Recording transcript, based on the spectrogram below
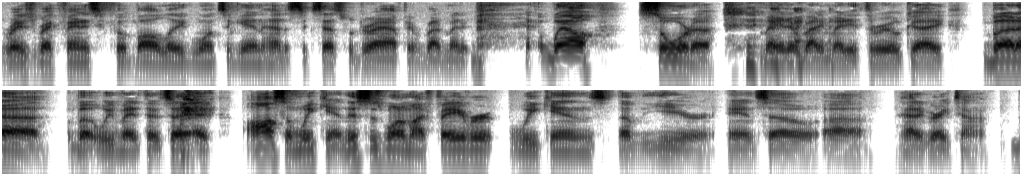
Razorback Fantasy Football League once again had a successful draft. Everybody made it. well, sorta made everybody made it through okay. But uh, but we made it through. It's an awesome weekend. This is one of my favorite weekends of the year, and so uh, had a great time. Great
